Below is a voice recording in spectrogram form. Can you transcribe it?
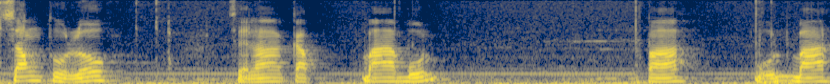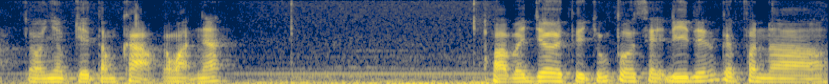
xong thủ lô sẽ là cặp 34 và 43 cho anh em tham khảo các bạn nhé. Và bây giờ thì chúng tôi sẽ đi đến cái phần uh,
